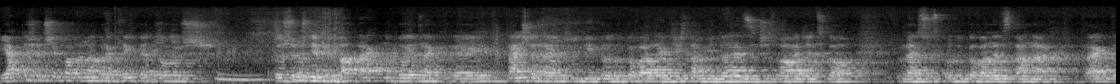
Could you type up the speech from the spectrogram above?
Jak to się przekłada na praktykę, to już to już różnie bywa, tak? No bo jednak e, tańsze Nike produkowane gdzieś tam w Indonezji przez małe dziecko versus produkowane w Stanach, tak? To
